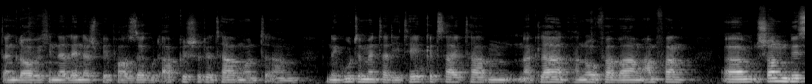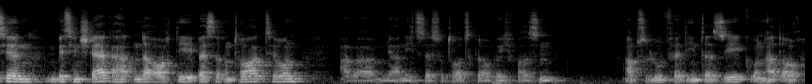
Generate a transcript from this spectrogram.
dann, glaube ich, in der Länderspielpause sehr gut abgeschüttelt haben und ähm, eine gute Mentalität gezeigt haben. Na klar, Hannover war am Anfang ähm, schon ein bisschen, ein bisschen stärker, hatten da auch die besseren Toraktionen. Aber ja, nichtsdestotrotz, glaube ich, war es ein absolut verdienter Sieg und hat auch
